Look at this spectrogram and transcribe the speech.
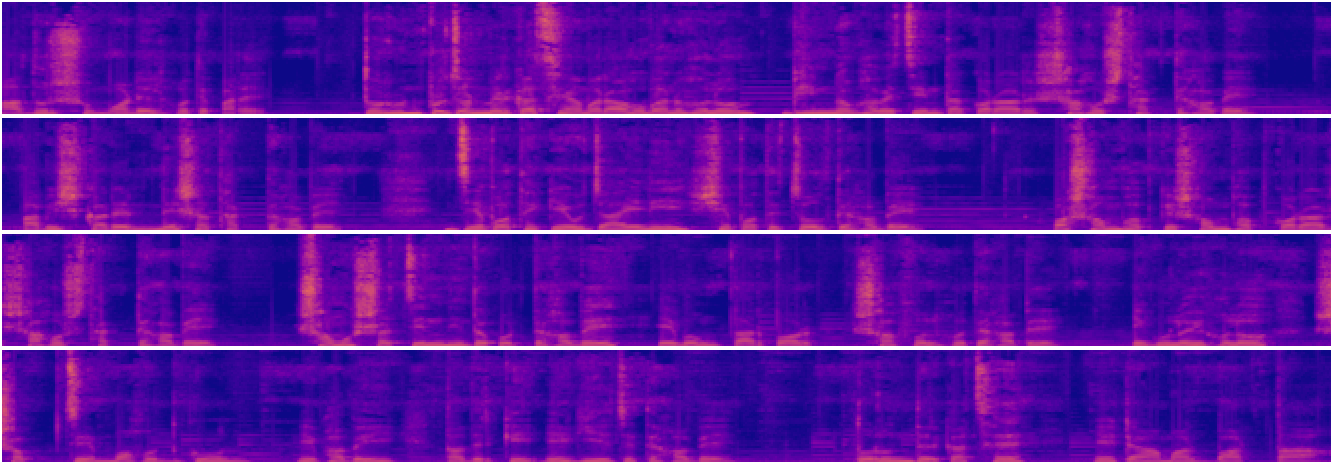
আদর্শ মডেল হতে পারে। তরুণ প্রজন্মের কাছে আমার আহ্বান হলো, ভিন্নভাবে চিন্তা করার সাহস থাকতে হবে। আবিষ্কারের নেশা থাকতে হবে। যে পথে কেউ যায়নি, সে পথে চলতে হবে। অসম্ভবকে সম্ভব করার সাহস থাকতে হবে। সমস্যা চিহ্নিত করতে হবে এবং তারপর সফল হতে হবে। এগুলোই হলো সবচেয়ে মহৎ গুণ। এভাবেই তাদেরকে এগিয়ে যেতে হবে। তরুণদের কাছে এটা আমার বার্তা।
